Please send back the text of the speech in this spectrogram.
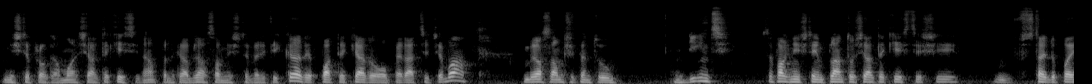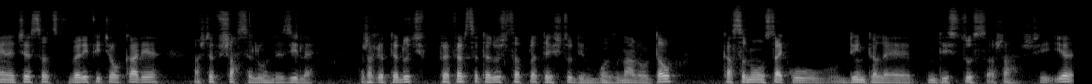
niște programări și alte chestii, da? Pentru că vreau să am niște verificări, poate chiar o operație ceva, vreau să am și pentru dinți, să fac niște implanturi și alte chestii și stai după NC să-ți verifici o carie, aștept șase luni de zile. Așa că te duci, prefer să te duci să plătești tu din buzunarul tău, ca să nu stai cu dintele distus, așa. Și e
